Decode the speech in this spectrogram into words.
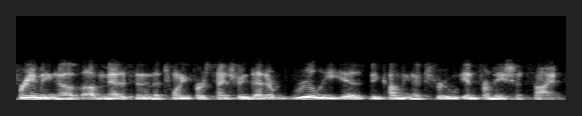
framing of, of medicine in the 21st century that it really is becoming a true information science.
